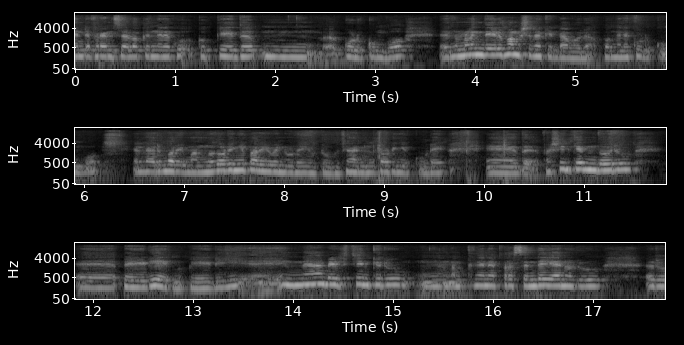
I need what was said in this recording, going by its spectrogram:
എന്റെ ഫ്രണ്ട്സുകളൊക്കെ ഇങ്ങനെ കുക്ക് ചെയ്ത് കൊടുക്കുമ്പോൾ നമ്മൾ എന്തെങ്കിലും ഫംഗ്ഷനൊക്കെ ഉണ്ടാവുമല്ലോ അപ്പോൾ അങ്ങനെ കൊടുക്കുമ്പോൾ എല്ലാവരും പറയും അന്ന് തുടങ്ങി പറയും എന്നോട് യൂട്യൂബ് ചാനൽ തുടങ്ങിക്കൂടെ ഇത്. പക്ഷെ എനിക്ക് എന്തോ ഒരു പേടിയായിരുന്നു. പേടി എന്നെ അപേക്ഷിച്ച് എനിക്കൊരു നമുക്കിങ്ങനെ പ്രസന്റ് ചെയ്യാനൊരു ഒരു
